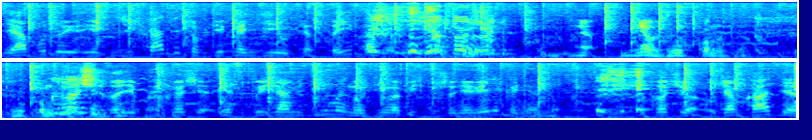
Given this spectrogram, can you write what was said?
Я буду, если жить в хате, то где кондей у тебя стоит, там я тоже. У меня, в двух комнатах. Комнатах. Короче, если поезжаем с Димой, ну Дима бить, потому что у него велика нету. Ну, короче, у тебя в хате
